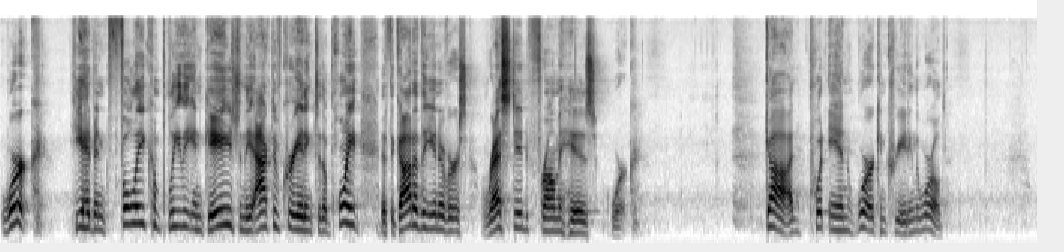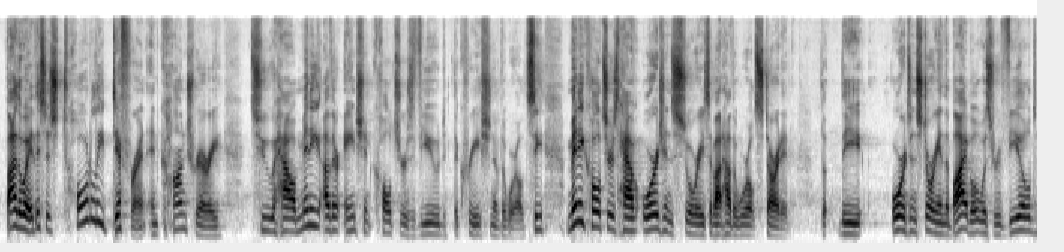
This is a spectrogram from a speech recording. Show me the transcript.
work. He had been fully, completely engaged in the act of creating to the point that the God of the universe rested from his work. God put in work in creating the world. By the way, this is totally different and contrary to how many other ancient cultures viewed the creation of the world. See, many cultures have origin stories about how the world started. The, the origin story in the Bible was revealed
